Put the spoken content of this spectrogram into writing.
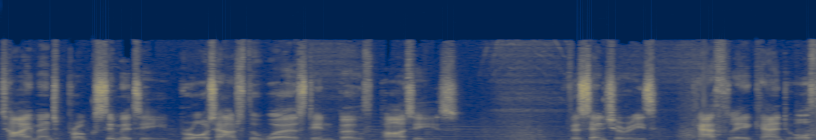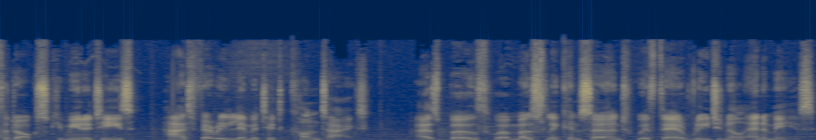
time and proximity brought out the worst in both parties. For centuries, Catholic and Orthodox communities had very limited contact, as both were mostly concerned with their regional enemies.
